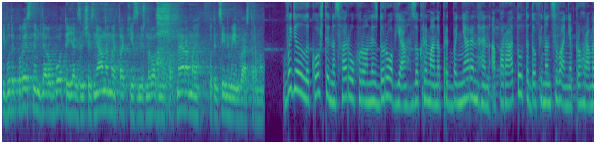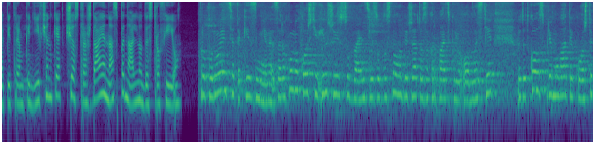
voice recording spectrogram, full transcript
і буде корисним для роботи як з вітчизняними, так і з міжнародними партнерами, потенційними інвесторами. Виділили кошти на сферу охорони здоров'я, зокрема на придбання рентген-апарату та дофінансування програми підтримки дівчинки, що страждає на спинальну дистрофію. Пропонуються такі зміни за рахунок коштів іншої субвенції з обласного бюджету Закарпатської області. Додатково спрямувати кошти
